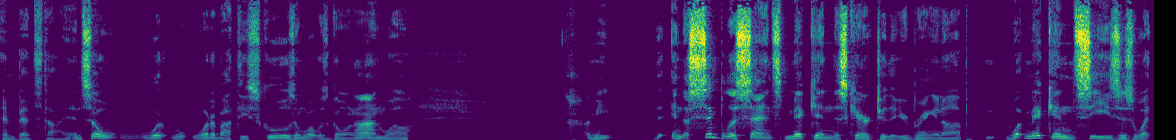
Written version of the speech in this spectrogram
and Bed Stuy. And so, what what about these schools and what was going on? Well, I mean, in the simplest sense, Mitkin, this character that you're bringing up, what Mitkin sees is what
